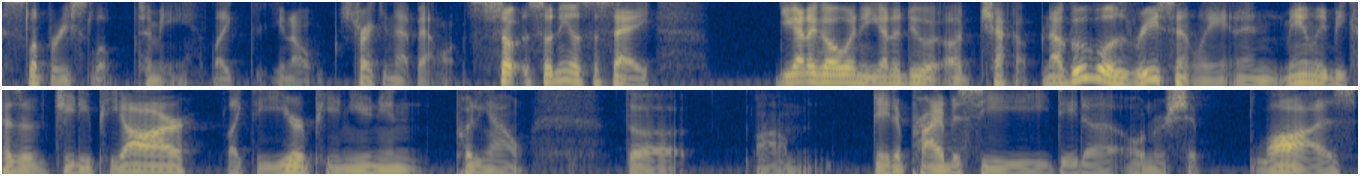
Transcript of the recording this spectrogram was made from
slippery slope to me, like you know, striking that balance. So so needless to say, you got to go in and you got to do a, a checkup. Now Google is recently, and mainly because of GDPR, like the European Union putting out the um, data privacy, data ownership laws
